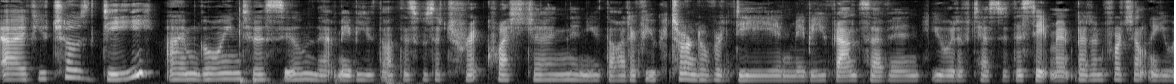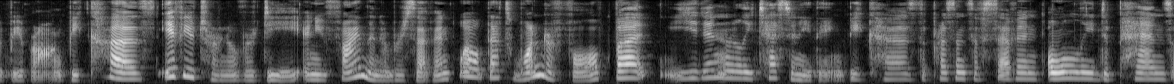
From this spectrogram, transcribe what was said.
Uh, if you chose D, I'm going to assume that maybe you thought this was a trick question and you thought if you turned over D and maybe you found 7, you would have tested the statement, but unfortunately you would be wrong because if you turn over D and you find the number seven, well, that's wonderful, but you didn't really test anything because the presence of seven only depends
